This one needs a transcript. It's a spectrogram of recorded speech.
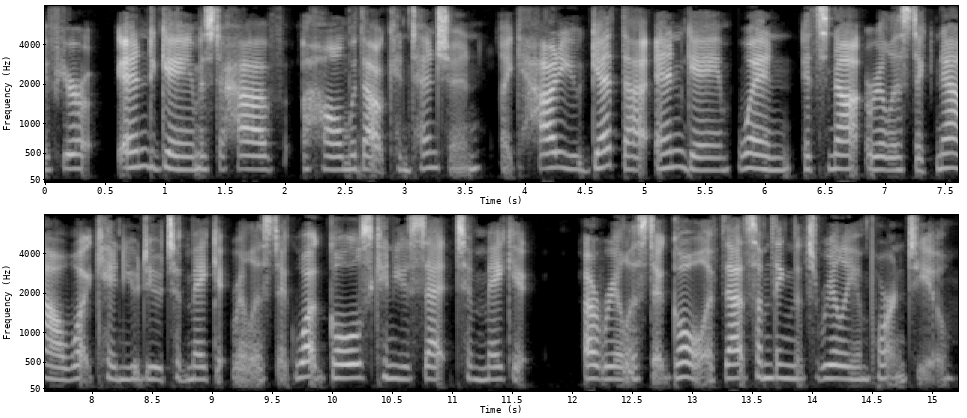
If you're end game is to have a home without contention. Like, how do you get that end game when it's not realistic now? What can you do to make it realistic? What goals can you set to make it a realistic goal if that's something that's really important to you?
